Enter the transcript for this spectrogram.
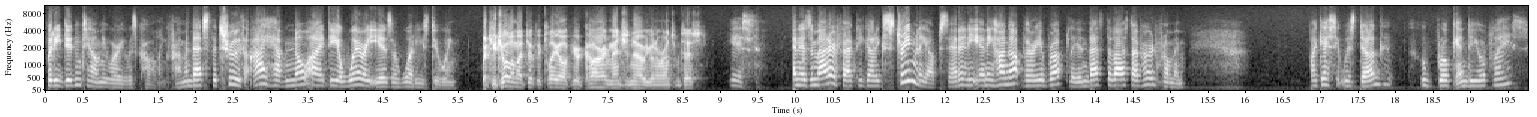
but he didn't tell me where he was calling from, and that's the truth. I have no idea where he is or what he's doing. But you told him I took the clay off your car and mentioned that I was going to run some tests? Yes. And as a matter of fact, he got extremely upset and he, and he hung up very abruptly, and that's the last I've heard from him. I guess it was Doug who broke into your place?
